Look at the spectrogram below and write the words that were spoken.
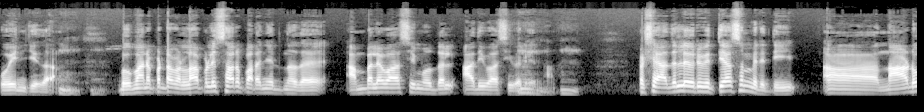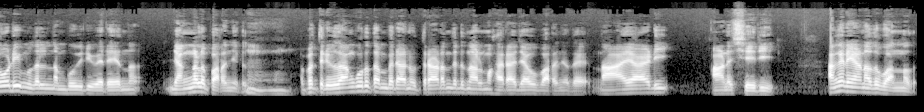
കോയിൻ ചെയ്തതാണ്. ബഹുമാനപ്പെട്ട വെള്ളാപ്പള്ളി സാർ പറഞ്ഞിരുന്നത് അമ്പലവാസി മുതൽ ആദിവാസി വരെ എന്നാണ്. പക്ഷേ അതിൽ ഒരു വ്യത്യാസം വരുത്തി നാടോടി മുതൽ നമ്പൂതിരി വരെ എന്ന് ഞങ്ങൾ പറഞ്ഞിരുന്നു. അപ്പൊ തിരുവിതാംകൂർ തമ്പുരാൻ ഉത്രാടം തിരുനാൾ മഹാരാജാവ് പറഞ്ഞത് നായാടി ആണ് ശരി. അങ്ങനെയാണ് അത് വന്നത്.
